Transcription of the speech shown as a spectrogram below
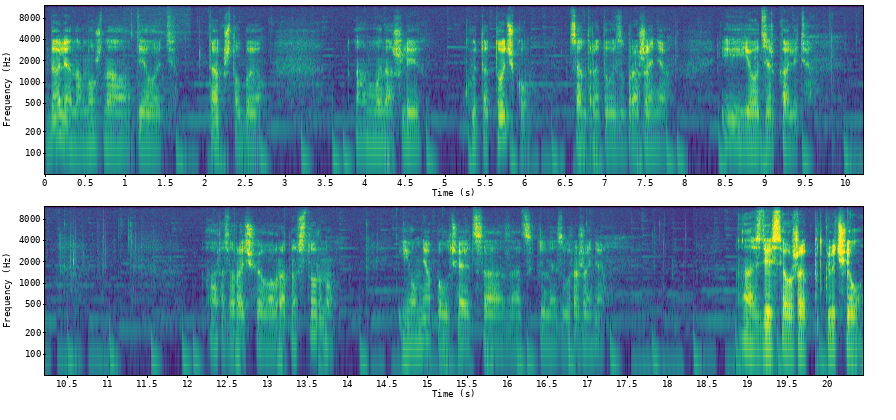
Далее нам нужно делать так, чтобы а, мы нашли какую-то точку центра этого изображения и ее отзеркалить. Разворачиваю в обратную сторону и у меня получается зацикленное изображение. А здесь я уже подключил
